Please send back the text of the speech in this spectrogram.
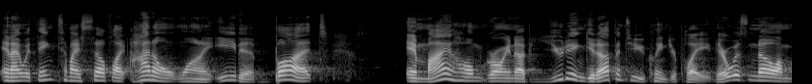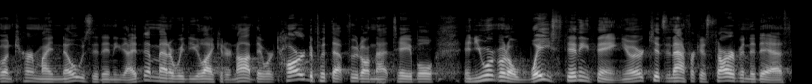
and I would think to myself, like, I don't want to eat it, but in my home growing up, you didn't get up until you cleaned your plate. There was no, I'm going to turn my nose at anything. It didn't matter whether you like it or not. They worked hard to put that food on that table, and you weren't going to waste anything. You know, there are kids in Africa starving to death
